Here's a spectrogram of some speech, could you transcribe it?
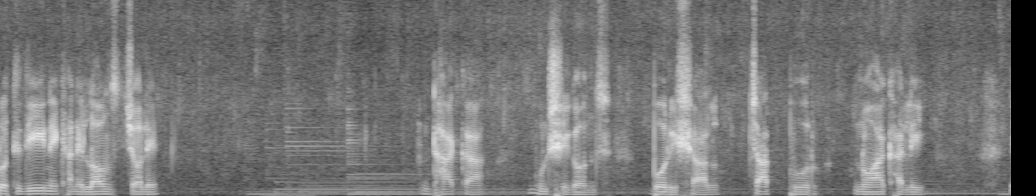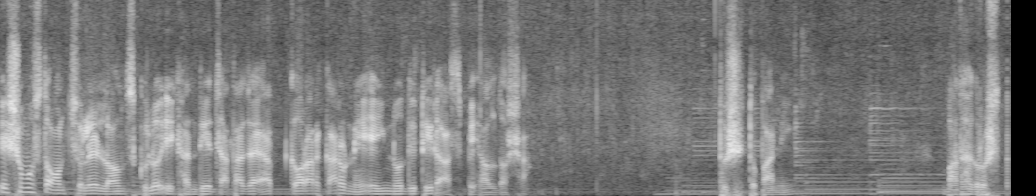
প্রতিদিন এখানে লঞ্চ চলে। ঢাকা, মুন্সীগঞ্জ, বরিশাল, চাঁদপুর, নোয়াখালী এই সমস্ত অঞ্চলের লঞ্চগুলো এখান দিয়ে যাতায়াত করার কারণে এই নদীটির আজ বেহাল দশা। দূষিত পানি, বাধাগ্রস্ত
